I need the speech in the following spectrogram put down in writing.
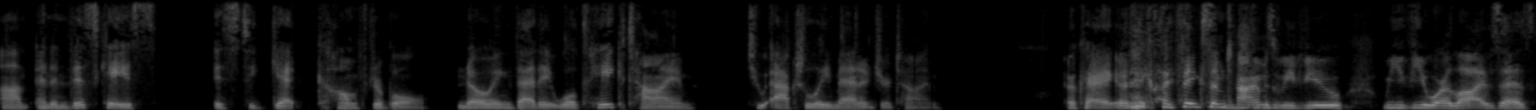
Um, and in this case, is to get comfortable knowing that it will take time to actually manage your time okay? I think mm-hmm. sometimes we view we view our lives as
